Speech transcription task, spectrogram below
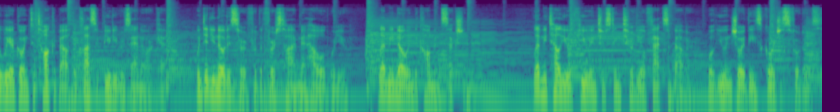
we are going to talk about the classic beauty Rosanna Arquette. When did you notice her for the first time and how old were you? Let me know in the comments section. Let me tell you a few interesting trivial facts about her. Will you enjoy these gorgeous photos?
